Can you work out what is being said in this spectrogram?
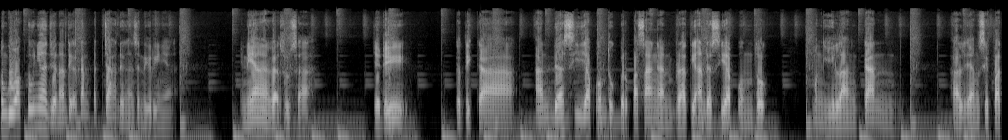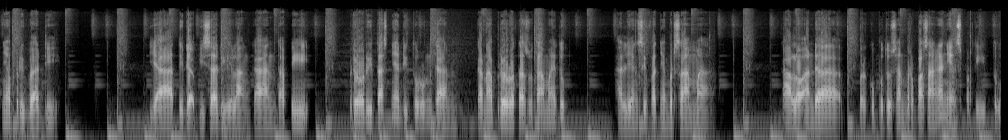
tunggu waktunya aja nanti akan pecah dengan sendirinya. Ini yang agak susah. Jadi ketika Anda siap untuk berpasangan, berarti Anda siap untuk menghilangkan hal yang sifatnya pribadi ya tidak bisa dihilangkan tapi prioritasnya diturunkan karena prioritas utama itu hal yang sifatnya bersama kalau Anda berkeputusan berpasangan ya seperti itu.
